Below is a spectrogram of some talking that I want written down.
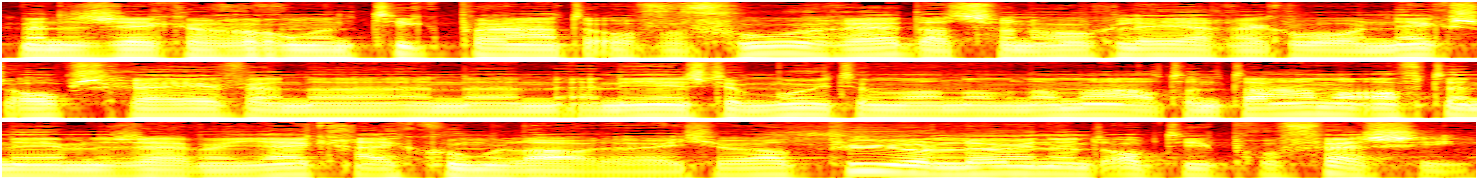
met een zekere romantiek praten over voeren. Dat zo'n hoogleraar gewoon niks opschreef en, eh, en, en, en niet eens de moeite man om normaal tentamen af te nemen. En zei van jij krijgt cum weet je wel. Puur leunend op die professie.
